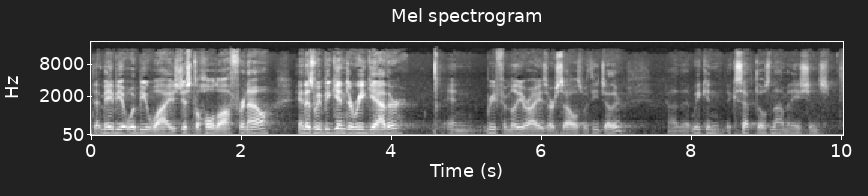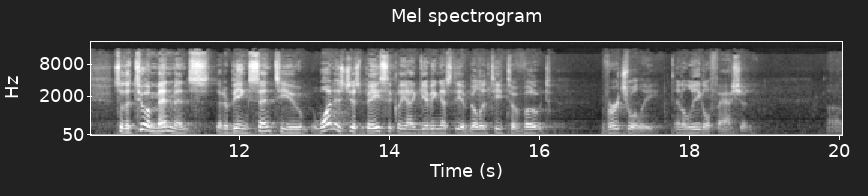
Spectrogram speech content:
that maybe it would be wise just to hold off for now. And as we begin to regather and refamiliarize ourselves with each other, uh, that we can accept those nominations. So, the two amendments that are being sent to you one is just basically on giving us the ability to vote virtually in a legal fashion. Um,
